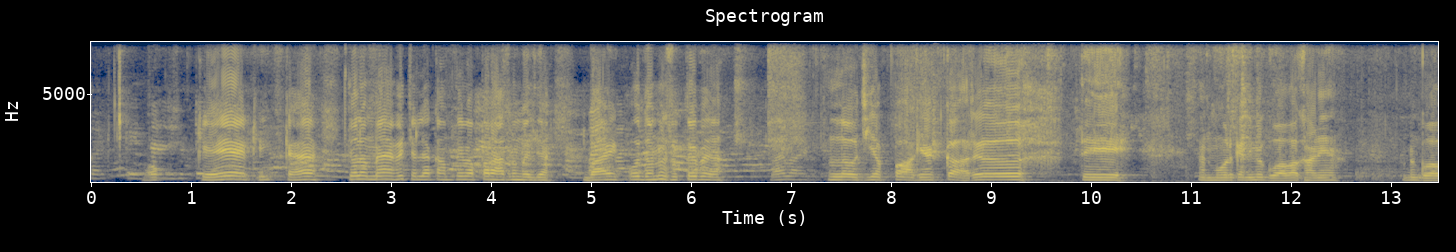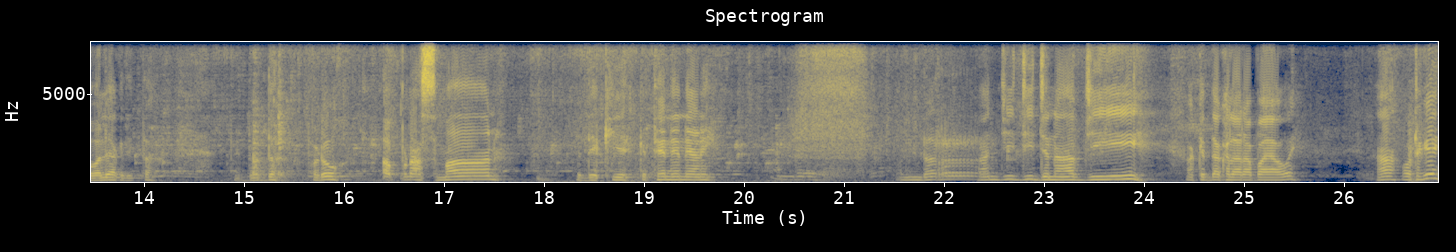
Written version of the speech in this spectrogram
ਕਰਕੇ ਜਲਦੀ ਛੁੱਟੀ ਓਕੇ ਠੀਕ ਹੈ ਚਲੋ ਮੈਂ ਫਿਰ ਚੱਲਿਆ ਕੰਮ ਤੇ ਆਪਾਂ ਰਾਤ ਨੂੰ ਮਿਲਦੇ ਆ। ਬਾਏ ਉਹ ਦੋਨੋਂ ਸੁੱਤੇ ਪਏ ਆ। ਬਾਏ ਬਾਏ ਲਓ ਜੀ ਆਪਾਂ ਆ ਗਏ ਆ ਘਰ ਤੇ ਅਨਮੋਲ ਕਹਿੰਦੀ ਮੈਂ ਗੁਆਵਾ ਖਾਣੇ ਆ। ਉਹਨੂੰ ਗੁਆਵਾ ਲਿਆ ਕੇ ਦਿੱਤਾ। ਤੇ ਦੁੱਧ ਫੜੋ, ਆਪਣਾ ਸਮਾਨ। ਤੇ ਦੇਖੀਏ ਕਿੱਥੇ ਨੇ ਨਿਆਣੇ। ਅੰਦਰ। ਹਾਂਜੀ ਜੀ, ਜਨਾਬ ਜੀ ਆ ਕਿੱਦਾਂ ਖਲਾਰਾ ਪਾਇਆ ਓਏ? ਹਾਂ, ਉੱਠ ਗਏ?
